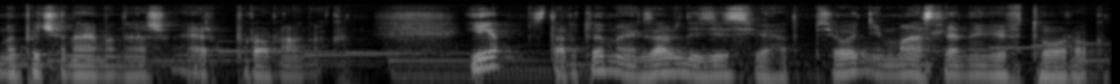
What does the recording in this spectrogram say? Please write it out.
Ми починаємо наш ер про ранок. І стартуємо, як завжди, зі свят. Сьогодні масляний вівторок,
